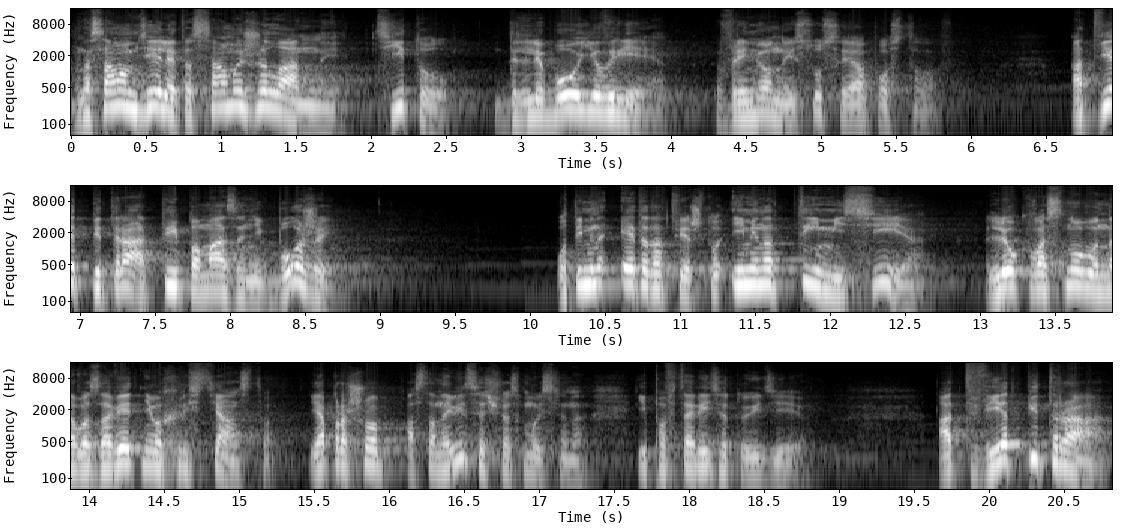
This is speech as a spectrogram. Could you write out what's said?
на самом деле это самый желанный титул для любого еврея времен Иисуса и апостолов. Ответ Петра «Ты помазанник Божий» – вот именно этот ответ, что именно ты, Мессия, лег в основу новозаветнего христианства. Я прошу остановиться сейчас мысленно и повторить эту идею. Ответ Петра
